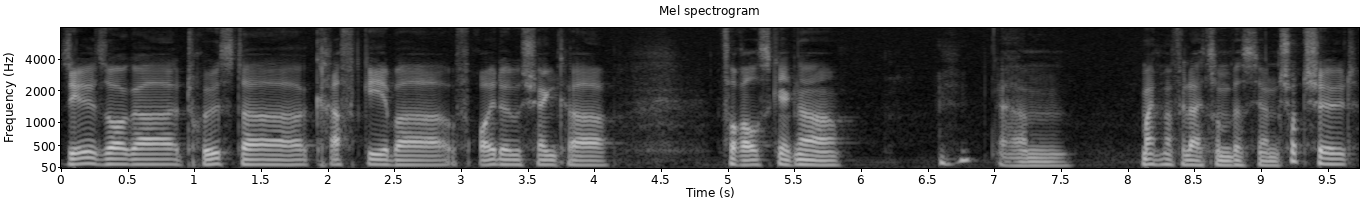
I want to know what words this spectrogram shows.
Seelsorger, Tröster, Kraftgeber, Freudeschenker, Vorausgänger, ähm, manchmal vielleicht so ein bisschen Schutzschild,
